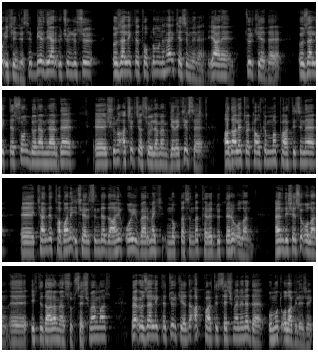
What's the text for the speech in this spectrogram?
Bu ikincisi. Bir diğer üçüncüsü özellikle toplumun her kesimine yani Türkiye'de özellikle son dönemlerde e, şunu açıkça söylemem gerekirse Adalet ve Kalkınma Partisi'ne e, kendi tabanı içerisinde dahi oy vermek noktasında tereddütleri olan, endişesi olan e, iktidara mensup seçmen var. Ve özellikle Türkiye'de AK Parti seçmenine de umut olabilecek,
